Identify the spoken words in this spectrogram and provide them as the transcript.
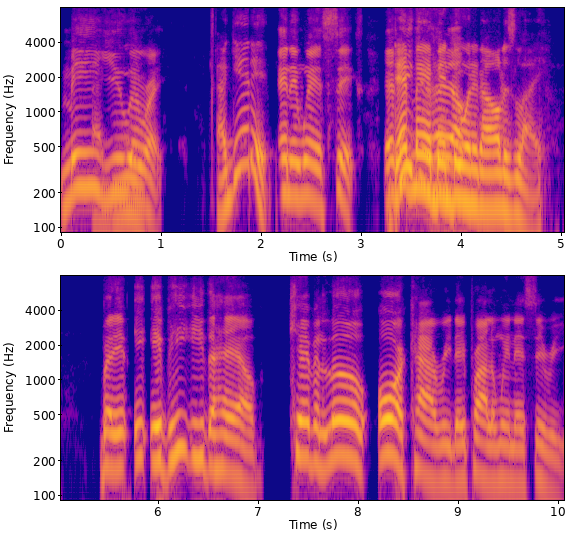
me, I you, and. Ray, I get it. and it went six. If that man been have- doing it all his life. But if if he either have Kevin Love or Kyrie, they probably win that series.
